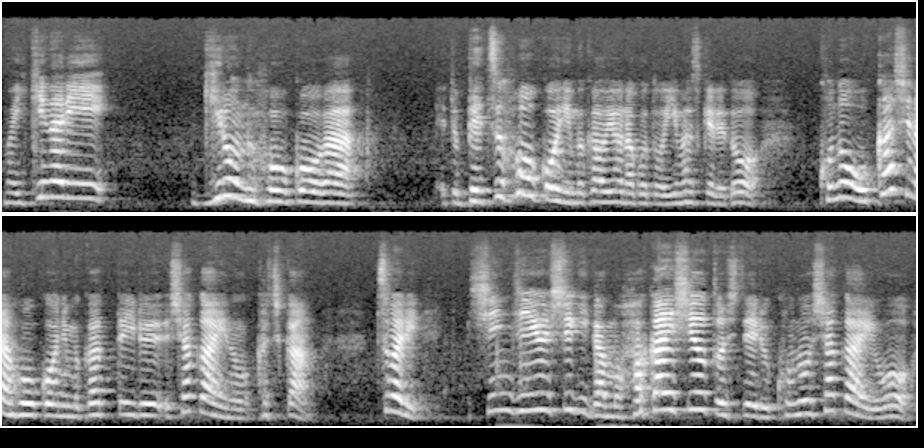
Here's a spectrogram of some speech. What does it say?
まあ、いきなり議論の方向が、えっと、別方向に向かうようなことを言いますけれどこのおかしな方向に向かっている社会の価値観つまり新自由主義がもう破壊しようとしているこの社会を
